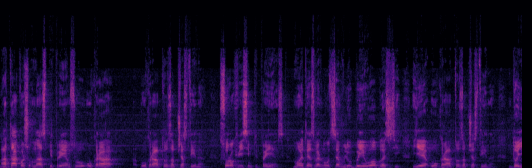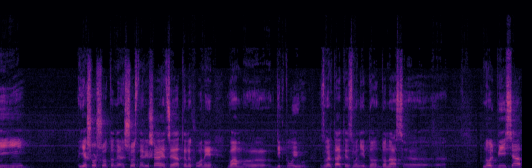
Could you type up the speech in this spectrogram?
А також у нас підприємство Укра, Укравтозапчастина. 48 підприємств. Можете звернутися в будь-якій області, є Укравтозапчастина. До її Якщо щось не, щось не рішається, я телефони вам е, диктую, звертайте, дзвоніть до, до нас. Е, е, 050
